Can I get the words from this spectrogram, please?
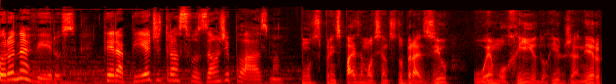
Coronavírus, terapia de transfusão de plasma. Um dos principais hemocentros do Brasil, o Hemorrio, do Rio de Janeiro,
